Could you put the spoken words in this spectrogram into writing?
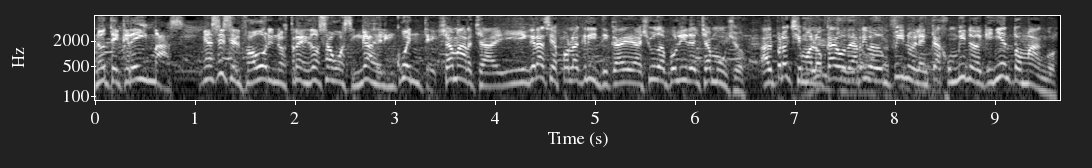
No te creí más. ¿Me haces el favor y nos traes dos aguas sin gas, delincuente? Ya marcha y gracias por la crítica, eh. ayuda a pulir el chamullo. Al próximo lo cago de arriba de un pino y le encajo un vino de 500 mangos.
